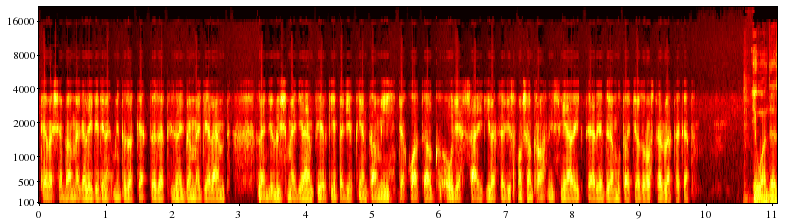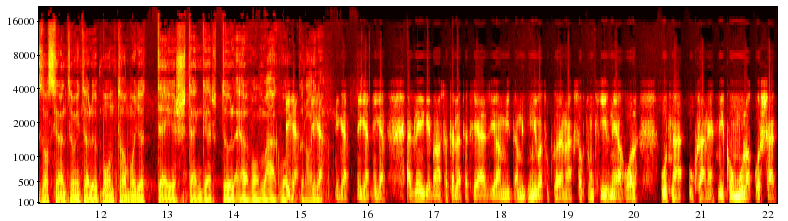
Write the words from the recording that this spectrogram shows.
kevesebben megelégedjenek, mint az a 2011-ben megjelent, lengyelül is megjelent térkép egyébként, ami gyakorlatilag Ogyesszáig, illetve egész pontosan Transnistriáig terjedően mutatja az orosz területeket. Jó, hát de ez azt jelenti, amit előbb mondtam, hogy a teljes tengertől el van vágva igen, Ukrajna. Igen, igen, igen, igen. Ez lényegében azt a területet jelzi, amit, amit nyugat ukrajnának szoktunk hívni, ahol ukrán, ukrán etnikumú lakosság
